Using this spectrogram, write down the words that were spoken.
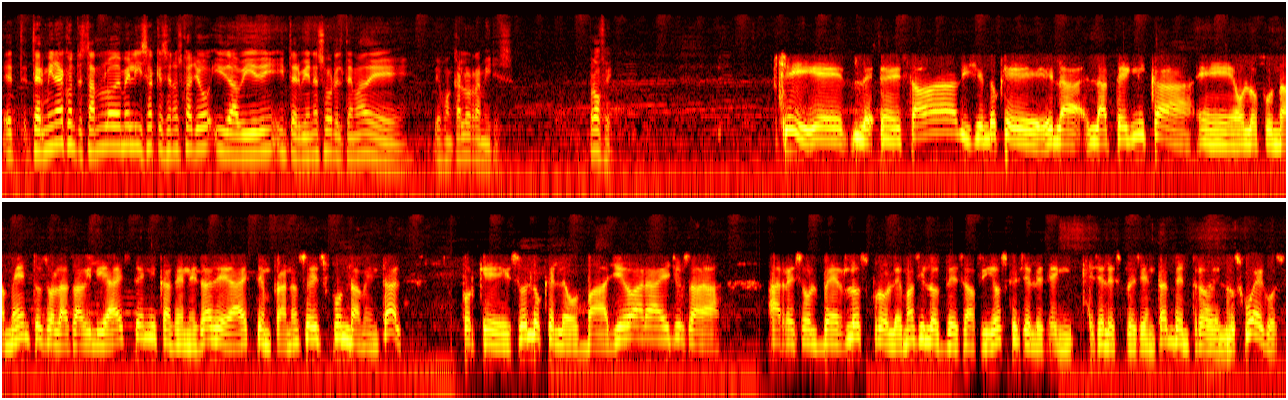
eh, termina de contestarnos lo de Melisa que se nos cayó y David interviene sobre el tema de, de Juan Carlos Ramírez. Profe. Sí, eh, le- eh, estaba diciendo que la, la técnica eh, o los fundamentos o las habilidades técnicas en esas edades tempranas es fundamental, porque eso es lo que los va a llevar a ellos a, a resolver los problemas y los desafíos que se les que se les presentan dentro de los juegos.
